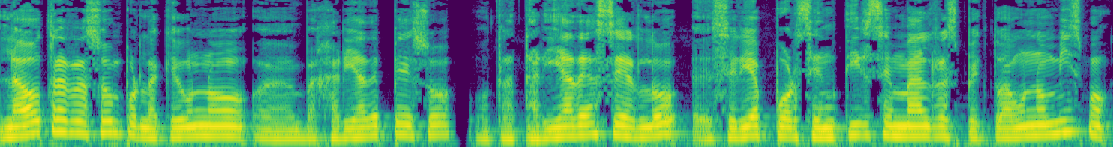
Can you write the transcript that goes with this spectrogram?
La otra razón por la que uno eh, bajaría de peso o trataría de hacerlo eh, sería por sentirse mal respecto a uno mismo.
